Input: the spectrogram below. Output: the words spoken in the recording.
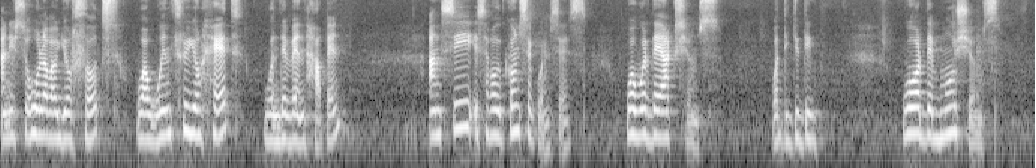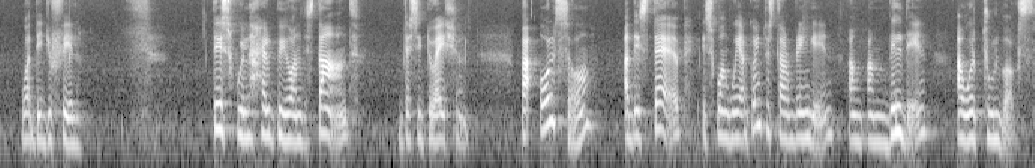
and it's all about your thoughts, what went through your head when the event happened. And C is about consequences. What were the actions? What did you do? What were the emotions? What did you feel? This will help you understand the situation. But also, at this step is when we are going to start bringing and, and building our toolbox.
